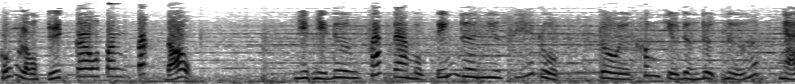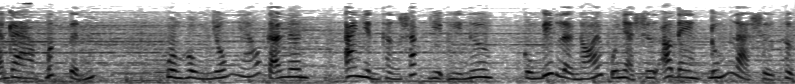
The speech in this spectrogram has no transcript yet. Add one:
cũng là một vị cao tăng đắc đạo. Diệp nhị đương phát ra một tiếng rên như xé ruột, rồi không chịu đựng được nữa, ngã ra bất tỉnh. Quần hùng nhốn nháo cả lên, ai nhìn thần sắc Diệp nhị nương cũng biết lời nói của nhà sư áo đen đúng là sự thực.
